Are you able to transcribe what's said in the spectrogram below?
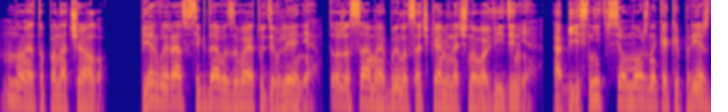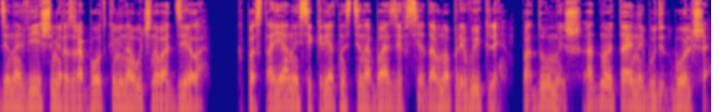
но это поначалу. Первый раз всегда вызывает удивление. То же самое было с очками ночного видения. Объяснить все можно, как и прежде, новейшими разработками научного отдела. К постоянной секретности на базе все давно привыкли. Подумаешь, одной тайной будет больше.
